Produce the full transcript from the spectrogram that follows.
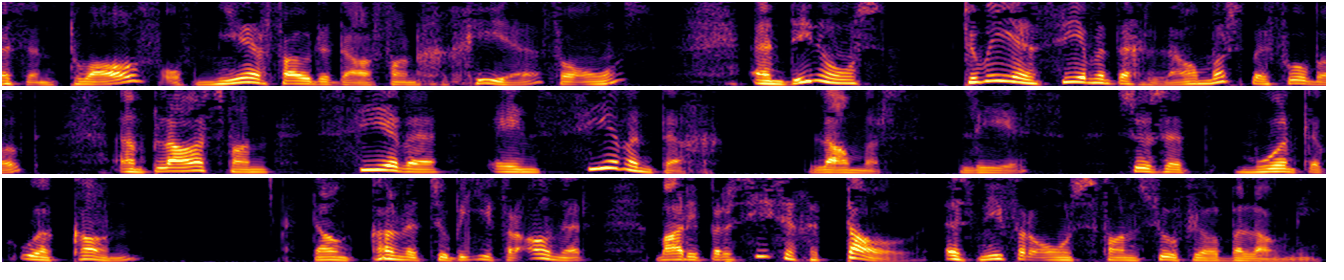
is in 12 of meervoude daarvan gegee vir ons. Indien ons 72 lammers byvoorbeeld in plaas van 77 lammers lees, soos dit moontlik ook kan, dan kan dit so 'n bietjie verander, maar die presiese getal is nie vir ons van soveel belang nie.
